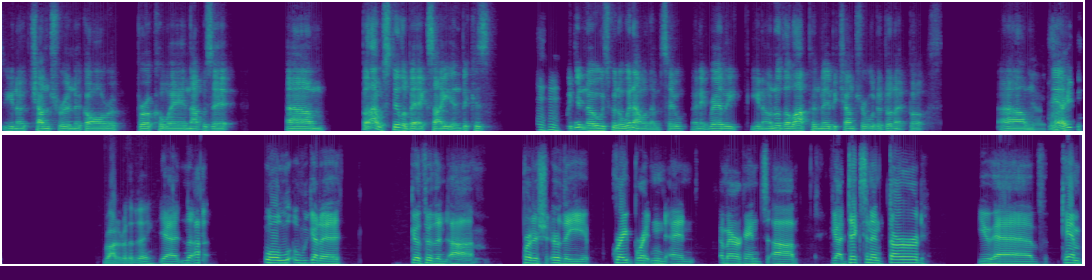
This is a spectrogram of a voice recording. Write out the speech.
you know Chantra and Ogura broke away, and that was it. Um, but that was still a bit exciting because Mhm. we didn't know who was going to win out of them two, and it really, you know, another lap and maybe Chantra would have done it, but um, Yeah. yeah, Right. rider of the day. Yeah. n- uh, well, we got to go through the uh, British or the Great Britain and Americans. Um, you got Dixon in third. You have Cameron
